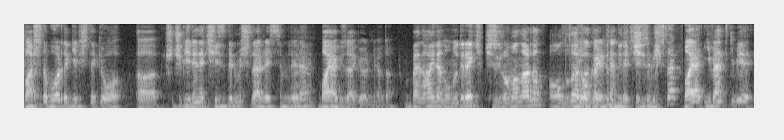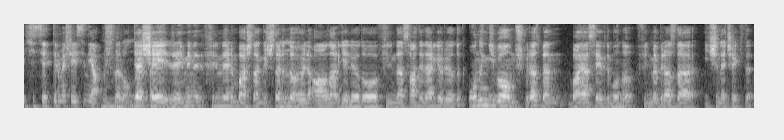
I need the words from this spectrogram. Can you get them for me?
Başta bu arada girişteki o a, Küçük- birine çizdirmişler resimleri. Hı hı. Baya güzel görünüyordu. Ben aynen onu direkt çizgi romanlardan aldılar Yok hayır zannettim. kendi Biri çizmiş. çizdirmişler. Baya event gibi hissettirme şeysini yapmışlar onlar. Ya şey Raimi'nin filmlerinin başlangıçlarında Hı. öyle ağlar geliyordu. O filmden sahneler görüyorduk. Onun gibi olmuş biraz. Ben bayağı sevdim onu. Filme biraz daha içine çekti.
